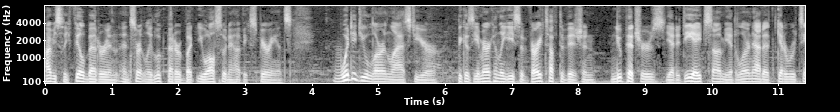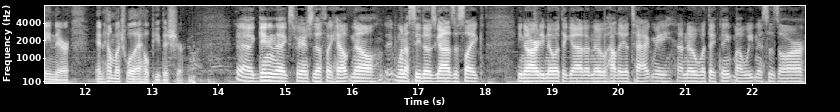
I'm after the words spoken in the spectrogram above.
obviously feel better and, and certainly look better, but you also now have experience. What did you learn last year? Because the American League East is a very tough division new pitchers. You had to DH some. You had to learn how to get a routine there. And how much will that help you this year? Yeah, gaining that experience definitely helped. Now, when I see those guys, it's like, you know, I already know what they got. I know how they attack me. I know what they think my weaknesses are.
